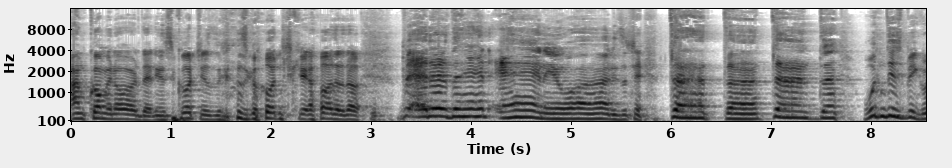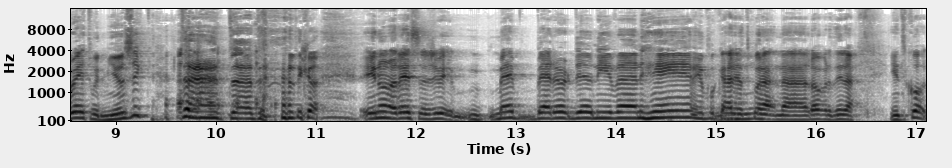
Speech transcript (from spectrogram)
I'm coming over there in skoči z zgodniškega odra. Better than anyone. In začne, ta, ta, ta, ta. Wouldn't this be great with music? Ta, ta, ta. In ono res živi, maybe better than even him. In pokaže tako na, na Robert Dina. In tako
